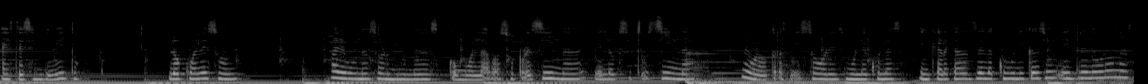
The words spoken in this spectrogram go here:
a este sentimiento, lo cuales son algunas hormonas como la vasopresina, la oxitocina, neurotransmisores, moléculas encargadas de la comunicación entre neuronas,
